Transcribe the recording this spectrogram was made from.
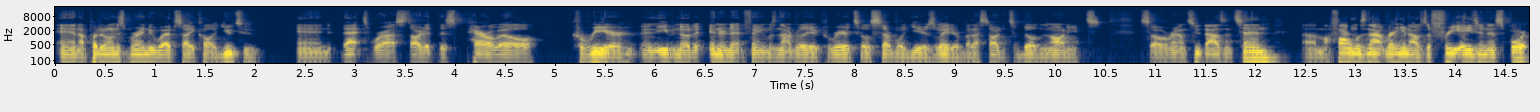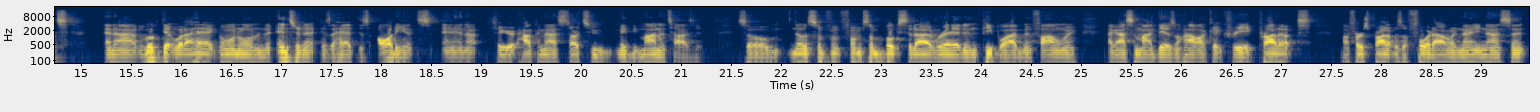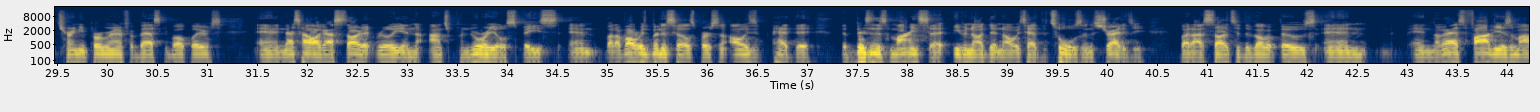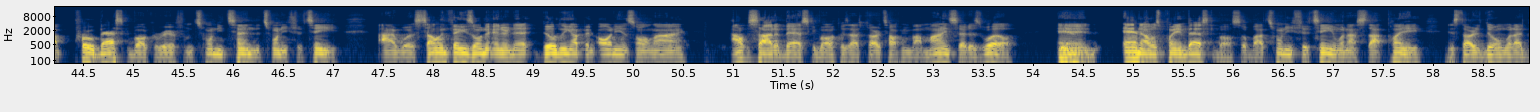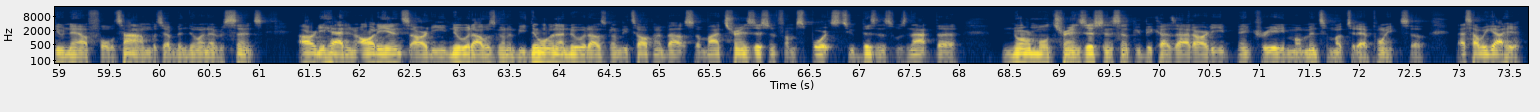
and I put it on this brand new website called YouTube. And that's where I started this parallel career. And even though the internet thing was not really a career until several years later, but I started to build an audience. So around 2010, uh, my phone was not ringing. I was a free agent in sports. And I looked at what I had going on in the internet because I had this audience and I figured, how can I start to maybe monetize it? So, you know, some, from, from some books that I've read and people I've been following, I got some ideas on how I could create products. My first product was a $4.99 training program for basketball players and that's how I got started really in the entrepreneurial space. And but I've always been a salesperson, always had the the business mindset, even though I didn't always have the tools and the strategy. But I started to develop those, and in the last five years of my pro basketball career, from 2010 to 2015, I was selling things on the internet, building up an audience online outside of basketball because I started talking about mindset as well, yeah. and and I was playing basketball. So by 2015, when I stopped playing and started doing what I do now full time, which I've been doing ever since, I already had an audience. I already knew what I was going to be doing. I knew what I was going to be talking about. So my transition from sports to business was not the normal transition simply because I'd already been creating momentum up to that point. So that's how we got here.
